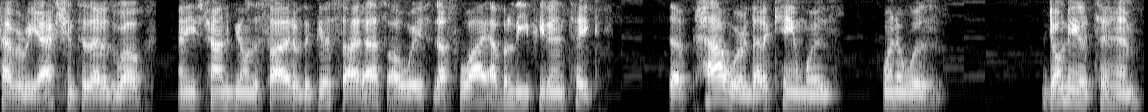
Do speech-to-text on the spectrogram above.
have a reaction to that as well. And he's trying to be on the side of the good side as always. That's why I believe he didn't take the power that it came with when it was donated to him.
